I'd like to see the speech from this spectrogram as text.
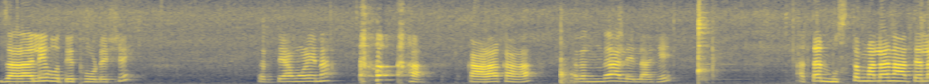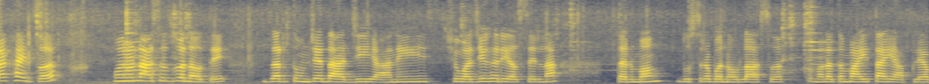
जळाले होते थोडेसे. तर त्यामुळे ना काळा काळा रंग आलेला आहे. आता नुसतं मला नात्याला खायचं म्हणून असंच बनवते. जर तुमचे दाजी आणि शिवाजी घरी असेल ना तर मग दुसरं बनवलं असं. तुम्हाला तर माहीत आहे आपल्या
